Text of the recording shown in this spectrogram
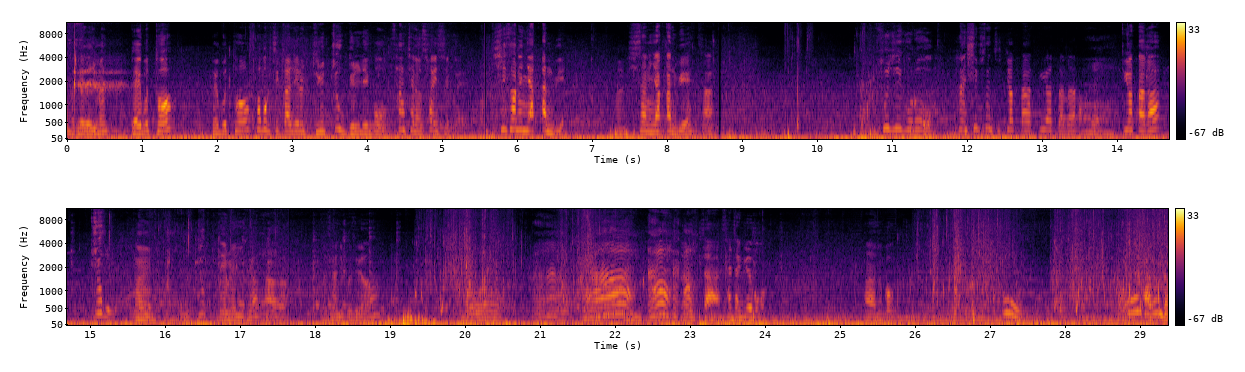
어떻게 되냐면 배부터 배부터 허벅지까지를 뒤로 쭉 늘리고 상체는 서 있을 거예요. 시선은 약간 위에. 어, 시선은 약간 위에. 자 수직으로 한 10cm 뛰었다가 뛰었다가 뛰었다가 쭉, 네, 쭉 내밀어주세요. 자, 어떻게 하는지 보세요. 아, 아, 자, 자, 살짝 위에 보고. 하나, 둘, 고. 오. 오, 잘한다.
